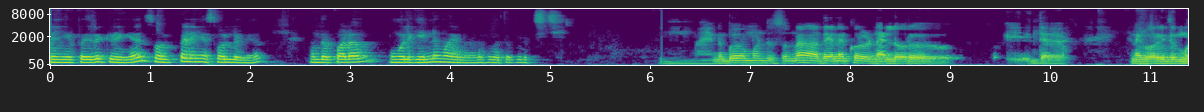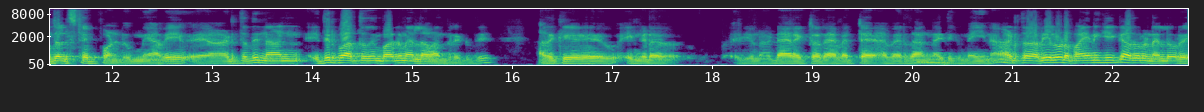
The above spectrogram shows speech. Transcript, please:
நீங்கள் இப்போ இருக்கிறீங்க. ஸோ இப்போ நீங்கள் சொல்லுங்கள் அந்த படம் உங்களுக்கு என்ன என் அனுபவத்தை பிடிச்சிச்சு ம், அனுபவம்னு சொன்னால் அது எனக்கு ஒரு நல்ல ஒரு இந்த எனக்கு ஒரு இது முதல் ஸ்டெப் உண்டு. உண்மையாகவே அடுத்தது நான் எதிர்பார்த்ததும் பார்க்க நல்லா வந்திருக்குது. அதுக்கு எங்களோட யூனோ டைரக்டர் அவர்கிட்ட அவர் தான் இதுக்கு மெயினாக அடுத்து அவைகளோட பயணிக்க அது ஒரு நல்ல ஒரு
